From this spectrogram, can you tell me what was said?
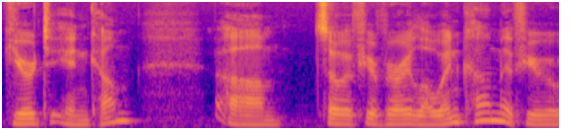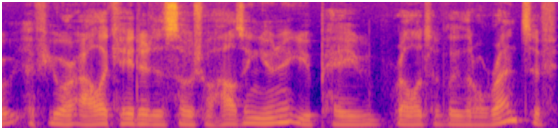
geared to income. Um, so if you're very low income, if you if you are allocated a social housing unit, you pay relatively little rent. If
